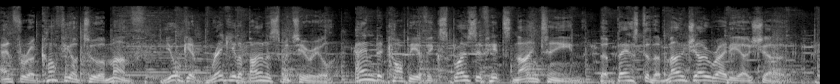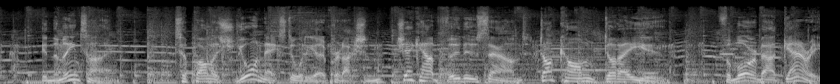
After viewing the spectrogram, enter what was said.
and for a coffee or two a month, you'll get regular bonus material and a copy of Explosive Hits 19, the best of the Mojo Radio Show. In the meantime, to polish your next audio production, check out voodoosound.com.au. For more about Gary,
